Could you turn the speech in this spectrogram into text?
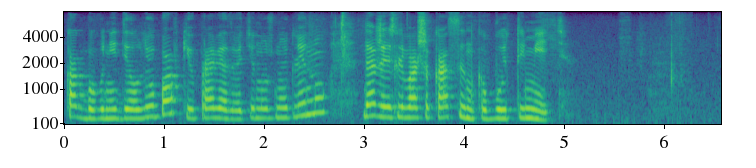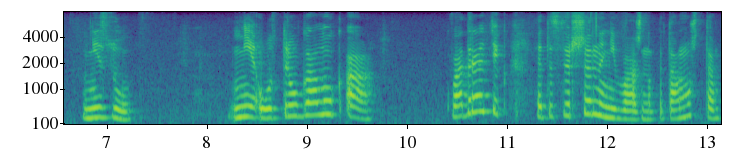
Как бы вы ни делали убавки, вы провязываете нужную длину. Даже если ваша косынка будет иметь внизу не острый уголок, а квадратик, это совершенно не важно, потому что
